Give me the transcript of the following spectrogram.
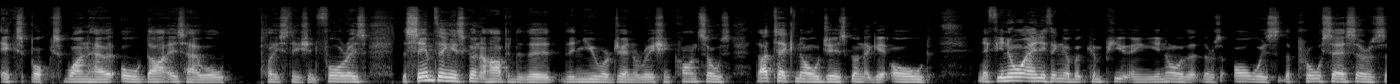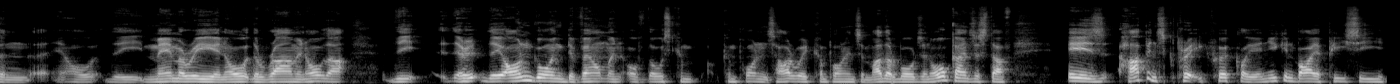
Xbox One, how old that is, how old PlayStation 4 is. The same thing is going to happen to the, the newer generation consoles. That technology is going to get old. And if you know anything about computing, you know that there's always the processors and you know the memory and all the RAM and all that. The the the ongoing development of those com components, hardware components and motherboards and all kinds of stuff is happens pretty quickly and you can buy a PC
